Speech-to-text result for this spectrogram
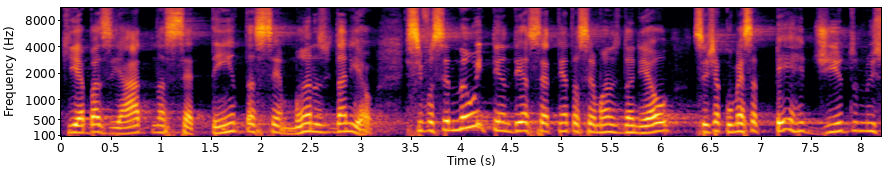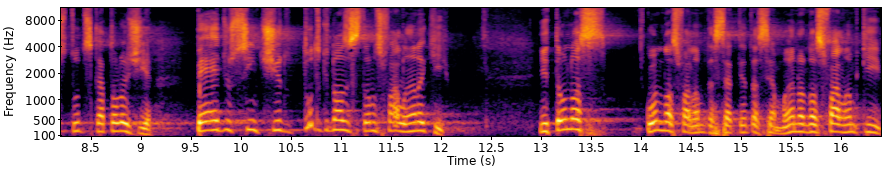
que é baseado nas 70 semanas de Daniel. Se você não entender as 70 semanas de Daniel, você já começa perdido no estudo de escatologia. Perde o sentido de tudo que nós estamos falando aqui. Então, nós, quando nós falamos das 70 semanas, nós falamos que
